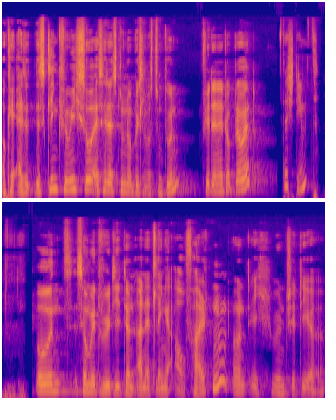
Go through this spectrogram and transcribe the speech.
Okay, also das klingt für mich so, als hättest du noch ein bisschen was zum Tun für deine Doktorarbeit. Das stimmt. Und somit würde ich dann auch nicht länger aufhalten und ich wünsche dir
